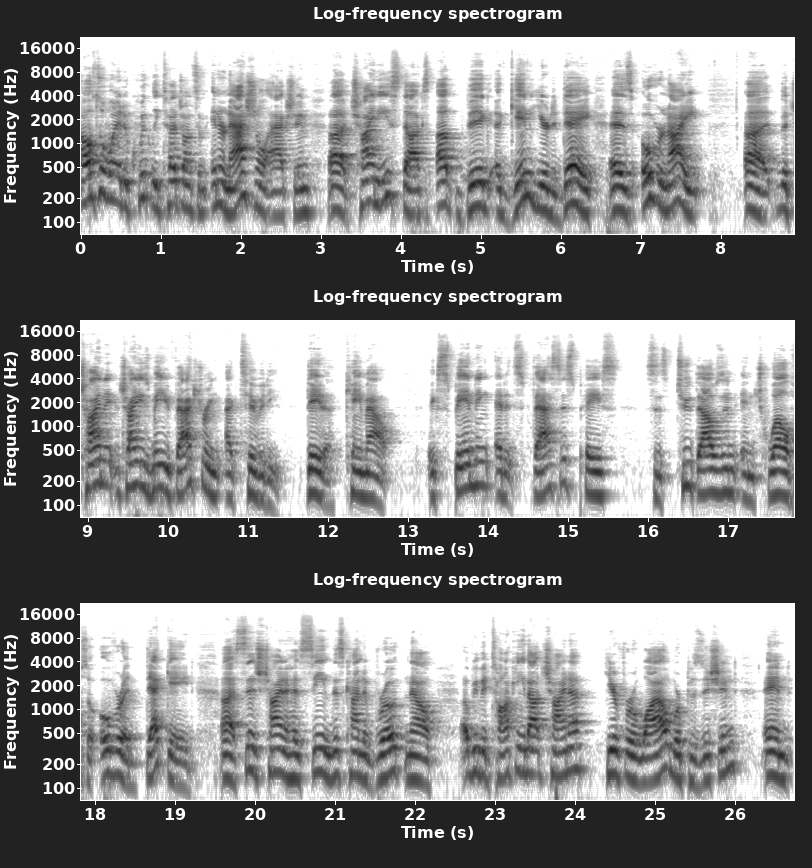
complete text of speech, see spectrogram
I also wanted to quickly touch on some international action. Uh, Chinese stocks up big again here today as overnight uh, the China Chinese manufacturing activity data came out expanding at its fastest pace since 2012. So, over a decade uh, since China has seen this kind of growth. Now, uh, we've been talking about China here for a while. We're positioned. And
